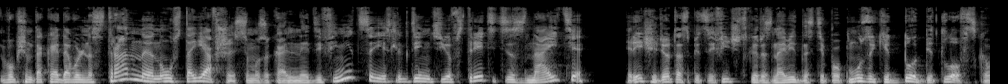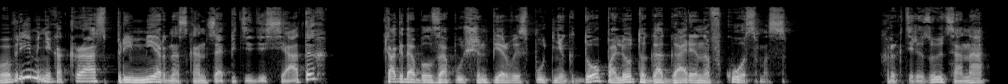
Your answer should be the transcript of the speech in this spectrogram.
в общем, такая довольно странная, но устоявшаяся музыкальная дефиниция. Если где-нибудь ее встретите, знайте, речь идет о специфической разновидности поп-музыки до битловского времени, как раз примерно с конца 50-х, когда был запущен первый спутник до полета Гагарина в космос. Характеризуется она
